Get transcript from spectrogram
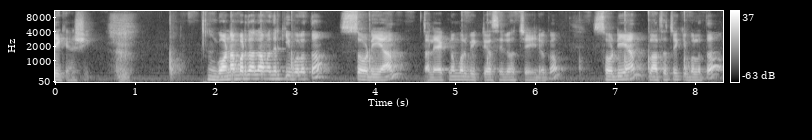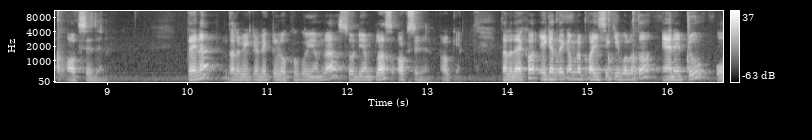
দেখে আসি। গ নম্বর তাহলে আমাদের কি বলতো? সোডিয়াম, তাহলে এক নম্বর বিক্রিয়া ছিল হচ্ছে এইরকম। সোডিয়াম প্লাস হচ্ছে কি বলতো? অক্সিজেন তাই না? তাহলে বিক্রিয়াটা একটু লক্ষ্য করি আমরা সোডিয়াম প্লাস অক্সিজেন ওকে তাহলে দেখো, এখান থেকে আমরা পাইছি কি বলতো? এন এ টু ও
